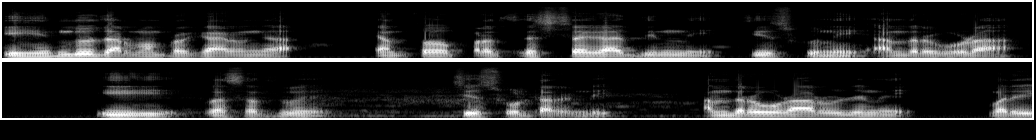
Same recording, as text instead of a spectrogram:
ఈ హిందూ ధర్మం ప్రకారంగా ఎంతో ప్రతిష్టగా దీన్ని తీసుకుని అందరూ కూడా ఈ రసత్వం చేసుకుంటారండి. అందరూ కూడా ఆ రోజుని మరి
